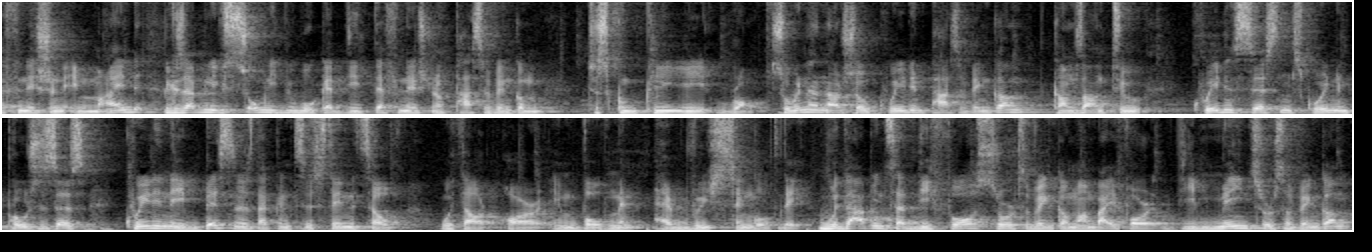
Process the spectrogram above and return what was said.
definition in mind because I believe so many people get the definition of passive income just completely wrong. So in a nutshell, creating passive income comes down to creating systems, creating processes, creating a business that can sustain itself without our involvement every single day. With that being said, the first source of income and by far the main source of income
